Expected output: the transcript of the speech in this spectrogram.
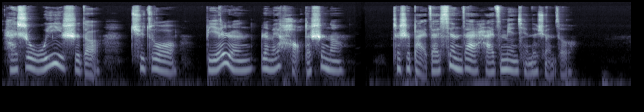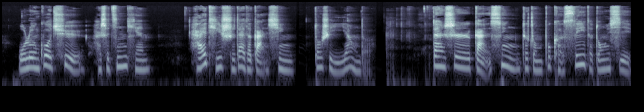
还是无意识的去做别人认为好的事呢？这是摆在现在孩子面前的选择。无论过去还是今天，孩提时代的感性都是一样的。但是感性这种不可思议的东西，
